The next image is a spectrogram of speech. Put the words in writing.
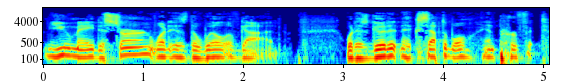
you may discern what is the will of God, what is good and acceptable and perfect.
